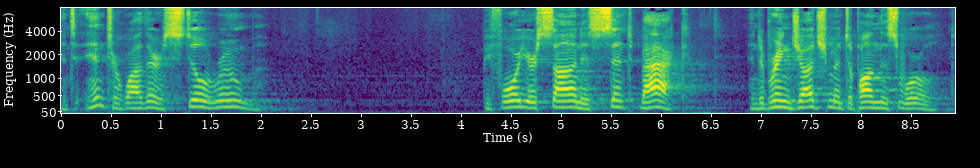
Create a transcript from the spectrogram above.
And to enter while there is still room before your Son is sent back and to bring judgment upon this world.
